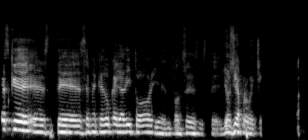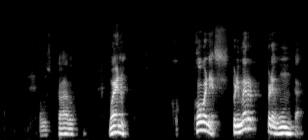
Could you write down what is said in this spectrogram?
Es que este, se me quedó calladito y entonces este, yo sí aproveché. Abusado. Bueno, jóvenes, primer pregunta.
